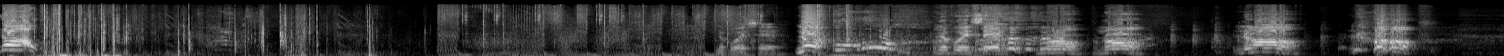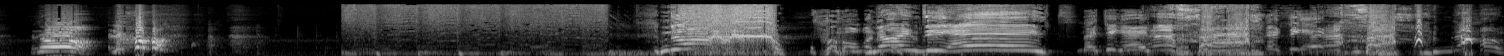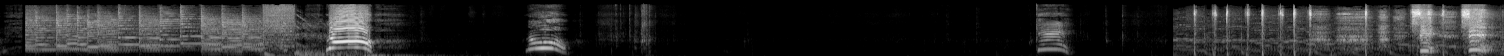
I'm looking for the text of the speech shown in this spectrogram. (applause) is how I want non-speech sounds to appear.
No. No puede ser. ¡No! No puede ser. No, no. No. No. No. No. No! (laughs) 98! 98! 98! no! ¡No! ¡No! ¿Qué? ¡Toma! ¡Sí!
